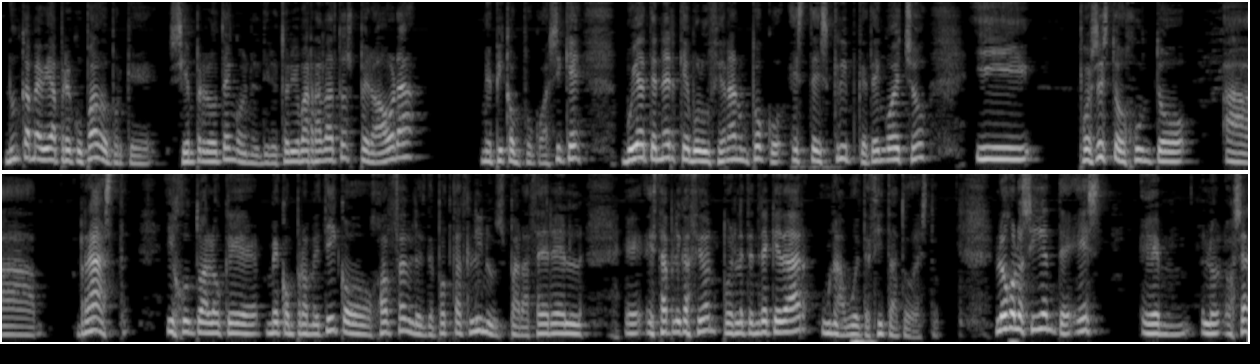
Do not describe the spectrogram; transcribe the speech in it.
nunca me había preocupado porque siempre lo tengo en el directorio barra datos, pero ahora me pica un poco. Así que voy a tener que evolucionar un poco este script que tengo hecho y pues esto junto a Rust y junto a lo que me comprometí con Juan Febles de Podcast Linux para hacer eh, esta aplicación, pues le tendré que dar una vueltecita a todo esto. Luego lo siguiente es Em, o sea,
